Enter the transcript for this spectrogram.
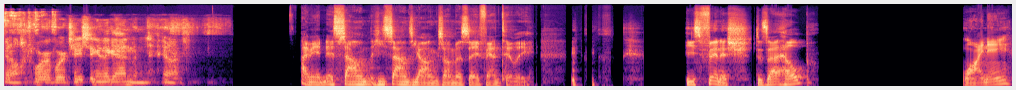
you know we're we're chasing it again, and you know I mean, it sound he sounds young, so I'm gonna say Fantilli. He's Finnish. Does that help? Laine.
